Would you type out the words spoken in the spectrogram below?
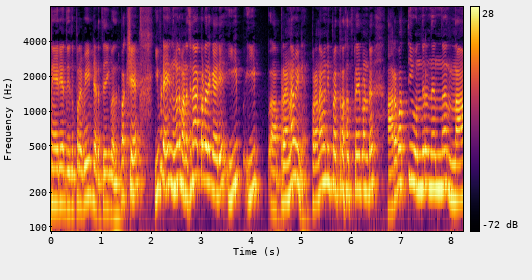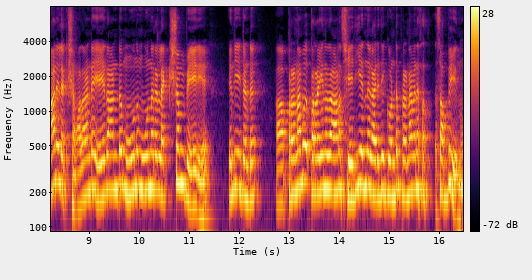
നേരെ എന്ത് ചെയ്തു? പ്രവീണിന്റെ അടുത്തേക്ക് വന്നിട്ട്. പക്ഷേ ഇവിടെ നിങ്ങൾ മനസ്സിലാക്കാനുള്ള ഒരു കാര്യം ഈ ഈ പ്രണവിന് പ്രണവിന് ഇപ്പോൾ എത്ര സബ്സ്ക്രൈബർ ഉണ്ട്? അറുപത്തി ഒന്നിൽ നിന്ന് നാല് ലക്ഷം അതാണ്ട് ഏതാണ്ട് മൂന്ന് മൂന്നര ലക്ഷം പേര് എന്ത് ചെയ്തിട്ടുണ്ട്? പ്രണവ് പറയുന്നതാണ് ശരിയെന്ന് കരുതിക്കൊണ്ട് പ്രണവിനെ സബ് ചെയ്യുന്നു.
